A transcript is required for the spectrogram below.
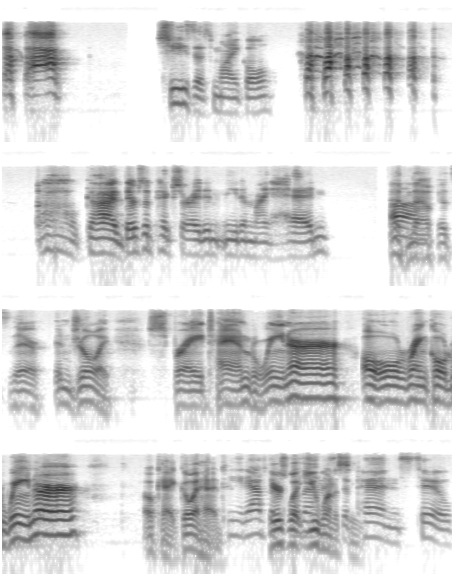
jesus michael oh god there's a picture i didn't need in my head Um, now it's there. Enjoy. Spray tanned wiener, old wrinkled wiener. Okay, go ahead. To Here's what you wanna his see. Depends too.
